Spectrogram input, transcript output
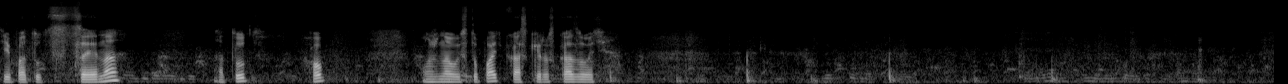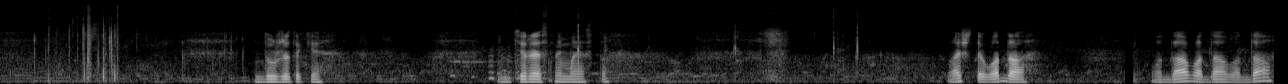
Типа тут сцена, а тут хоп, можна виступати, казки розказувати. Дуже таке інтересне місто. Бачите, вода. Вода, вода, вода.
